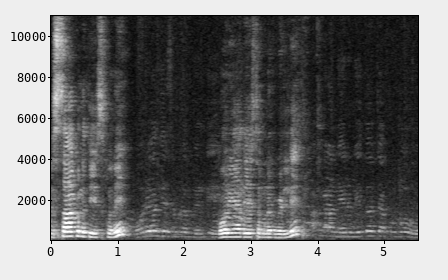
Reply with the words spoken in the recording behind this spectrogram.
ఇస్సాకును తీసుకుని మోరియా దేశమునకు వెళ్ళి అక్కడ నేను నీతో చెప్పబోవు నీ-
